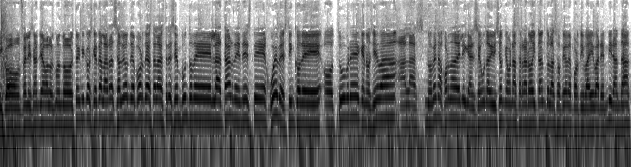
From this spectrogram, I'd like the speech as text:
Y con Félix Santiago a los mandos técnicos, ¿qué tal la Raza León Deporte hasta las 3 en punto de la tarde en este jueves 5 de octubre que nos lleva a la novena jornada de liga en segunda división que van a cerrar hoy tanto la Sociedad Deportiva Ibar en Miranda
